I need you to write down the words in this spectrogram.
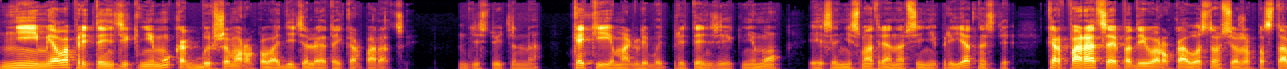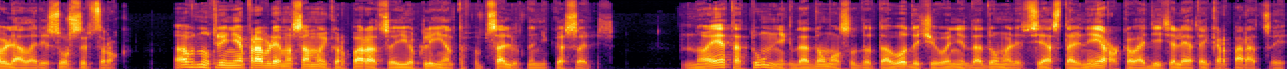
не имела претензий к нему, как бывшему руководителю этой корпорации. Действительно, какие могли быть претензии к нему, если, несмотря на все неприятности, Корпорация под его руководством все же поставляла ресурсы в срок. А внутренние проблемы самой корпорации и ее клиентов абсолютно не касались. Но этот умник додумался до того, до чего не додумались все остальные руководители этой корпорации.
